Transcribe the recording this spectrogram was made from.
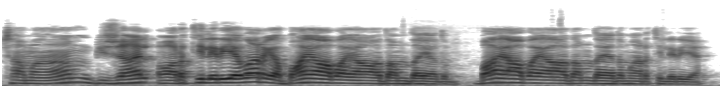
Tamam, güzel. Artilleriye var ya baya baya adam dayadım. Baya baya adam dayadım artilleriye.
